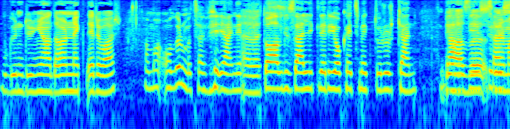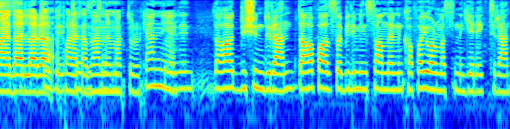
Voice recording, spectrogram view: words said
bugün dünyada örnekleri var. Ama olur mu tabii yani evet. doğal güzellikleri yok etmek dururken bazı sermayedarlara tabii, para tabii, kazandırmak tabii. dururken niye? Böyle daha düşündüren, daha fazla bilim insanlarının kafa yormasını gerektiren,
